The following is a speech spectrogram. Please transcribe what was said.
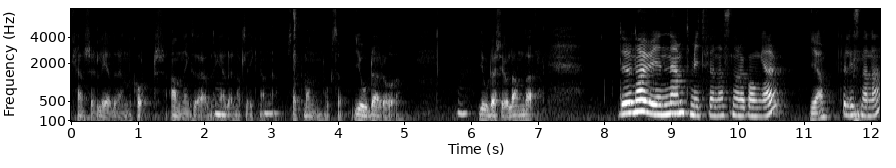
kanske leder en kort andningsövning mm. eller något liknande. Så att man också jordar, och, mm. jordar sig och landar. Du, nu har vi nämnt Meetfulness några gånger ja. för lyssnarna.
